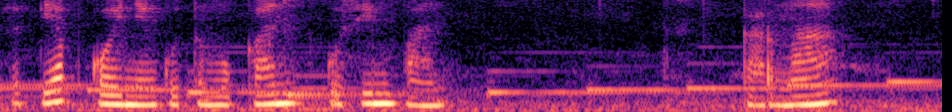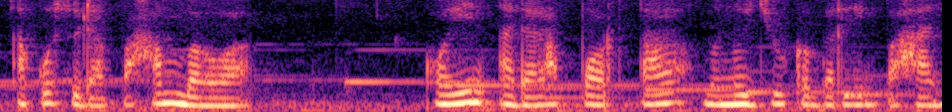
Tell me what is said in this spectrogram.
Setiap koin yang kutemukan, kusimpan. Karena aku sudah paham bahwa koin adalah portal menuju keberlimpahan.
